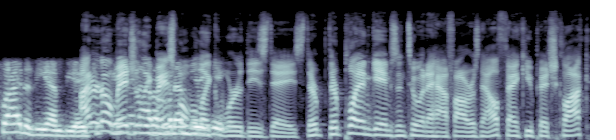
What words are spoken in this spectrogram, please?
pride of the NBA. I don't know. Major League out of an Baseball will NBA like a word these days. They're they're playing games in two and a half hours now. Thank you, pitch clock.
